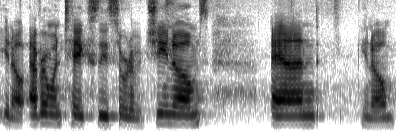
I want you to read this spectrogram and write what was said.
you know, everyone takes these sort of genomes and, you know,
